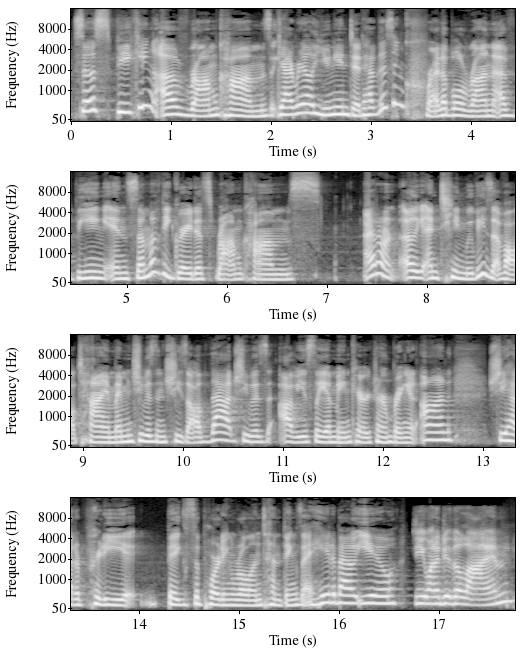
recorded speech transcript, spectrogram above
So, speaking of rom coms, Gabrielle Union did have this incredible run of being in some of the greatest rom coms. I don't, uh, and teen movies of all time. I mean, she was in She's All That. She was obviously a main character in Bring It On. She had a pretty big supporting role in 10 Things I Hate About You. Do you want to do the line?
